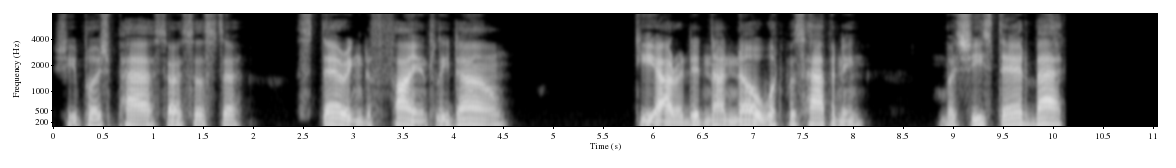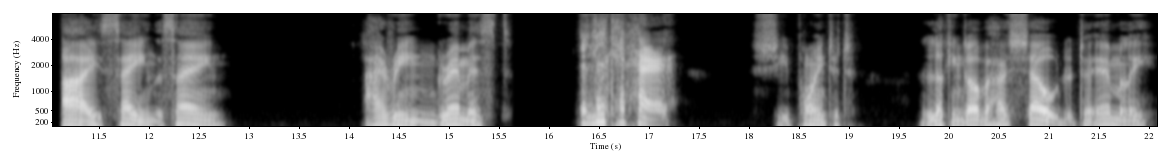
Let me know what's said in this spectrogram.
She pushed past her sister, staring defiantly down. Kiara did not know what was happening, but she stared back, eyes saying the same. Irene grimaced. Look at her. She pointed, looking over her shoulder to Emily.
